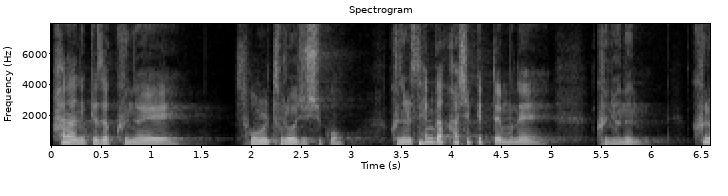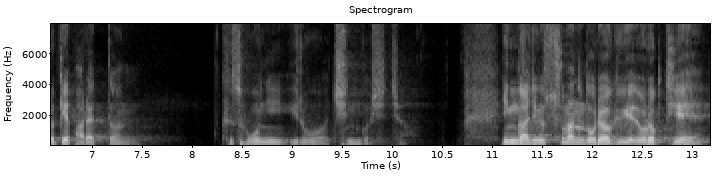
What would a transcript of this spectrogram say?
하나님께서 그녀의 손을 들어주시고 그녀를 생각하셨기 때문에 그녀는 그렇게 바랬던 그 소원이 이루어진 것이죠. 인간적인 수많은 노력 위에, 노력 뒤에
